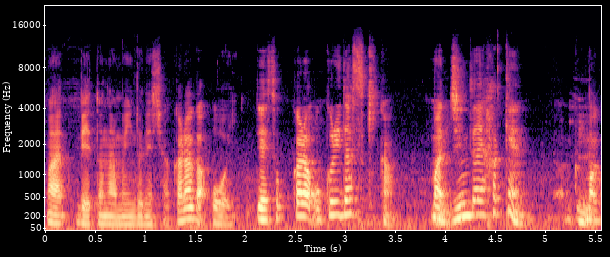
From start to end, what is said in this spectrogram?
まあ、ベトナムインドネシアからが多い。でそこから送り出す期間、まあ、うん。人材派遣、うんまあ、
